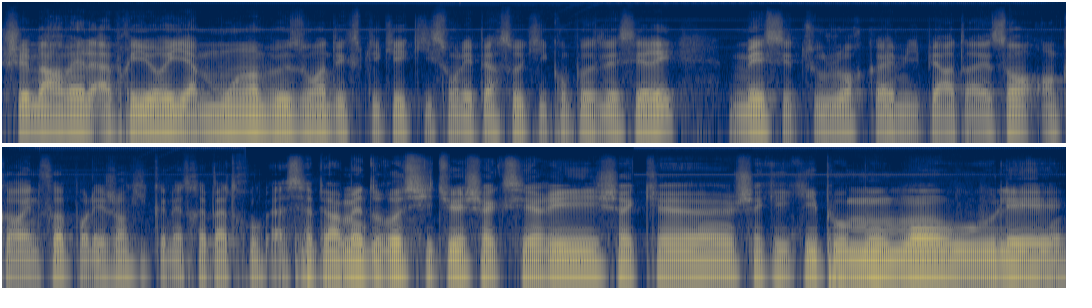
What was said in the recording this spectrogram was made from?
Chez Marvel, a priori, il y a moins besoin d'expliquer qui sont les persos qui composent les séries, mais c'est toujours quand même hyper intéressant. Encore une fois, pour les gens qui connaîtraient pas trop. Bah, ça permet de resituer chaque série, chaque, euh, chaque équipe au moment où, les,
